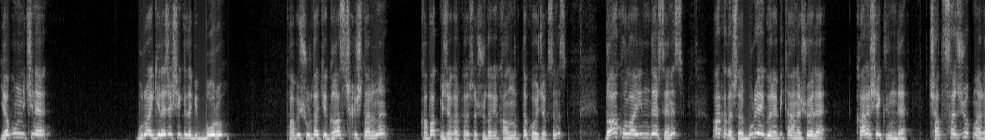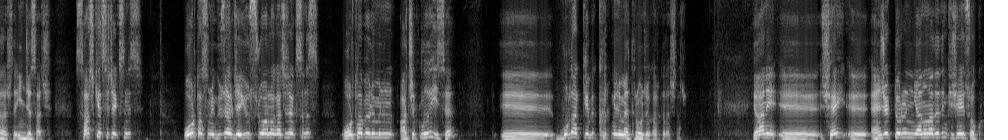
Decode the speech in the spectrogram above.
Ya bunun içine buraya girecek şekilde bir boru tabi şuradaki gaz çıkışlarını kapatmayacak arkadaşlar. Şuradaki kalınlıkta koyacaksınız. Daha kolayını derseniz arkadaşlar buraya göre bir tane şöyle kare şeklinde çatı sacı yok mu arkadaşlar? ince saç. Saç keseceksiniz. Ortasını güzelce yüz yuvarlak açacaksınız. Orta bölümünün açıklığı ise e, buradaki gibi 40 milimetre olacak arkadaşlar. Yani e, şey e, enjektörün yanına dedim ki şey sok.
